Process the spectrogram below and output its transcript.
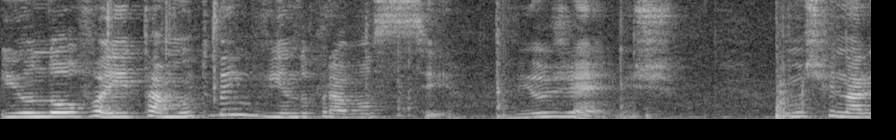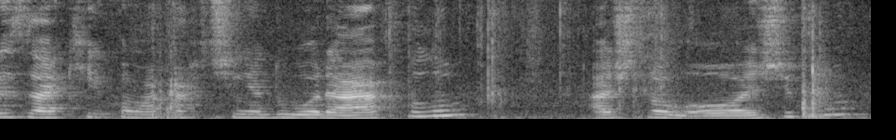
E o novo aí tá muito bem-vindo para você, viu, gêmeos? Vamos finalizar aqui com a cartinha do oráculo astrológico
